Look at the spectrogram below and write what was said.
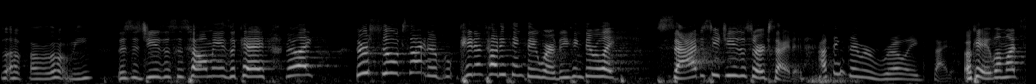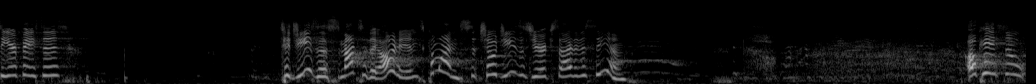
Sup, I'm a homie. This is Jesus' homies. Okay. They're like, they're so excited. Cadence, how do you think they were? Do you think they were like sad to see Jesus or excited? I think they were really excited. Okay, then let's see your faces. To Jesus, not to the audience. Come on, show Jesus you're excited to see him. Okay, so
